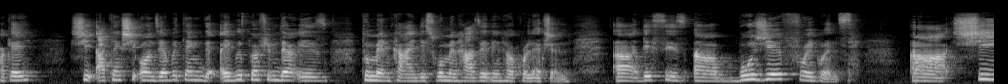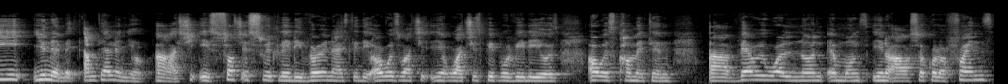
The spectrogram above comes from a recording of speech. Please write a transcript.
okay? She I think she owns everything. Every perfume there is to mankind. This woman has it in her collection. Uh, this is uh, Bougie fragrance. Uh, she you name it. I'm telling you uh, she is such a sweet lady very nice lady. Always watches you know, watches people videos always commenting. Uh, very well known amongst you know our circle of friends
